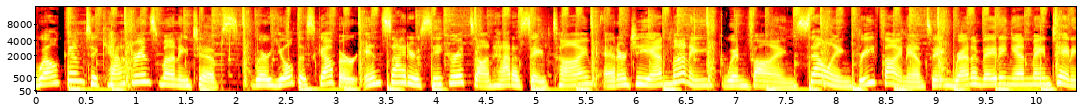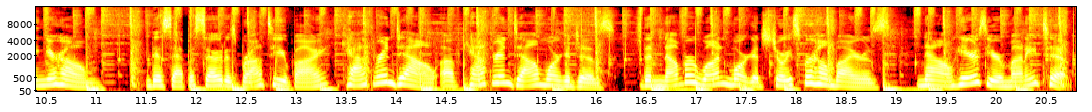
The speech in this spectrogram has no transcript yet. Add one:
Welcome to Catherine's Money Tips, where you'll discover insider secrets on how to save time, energy, and money when buying, selling, refinancing, renovating, and maintaining your home. This episode is brought to you by Catherine Dow of Catherine Dow Mortgages, the number one mortgage choice for homebuyers. Now, here's your money tip.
